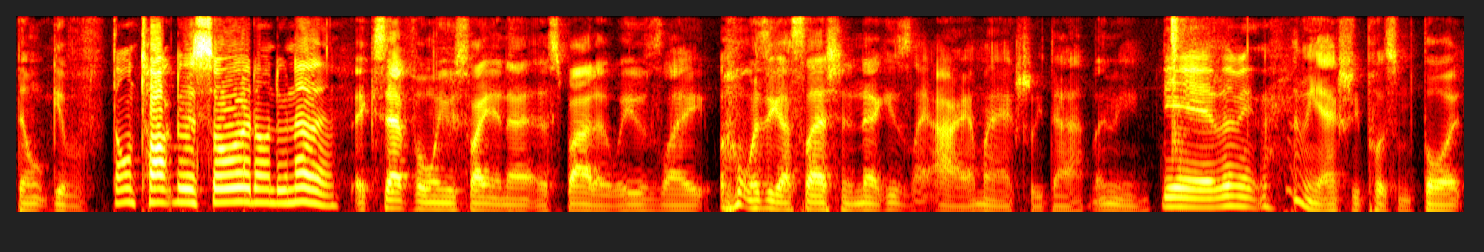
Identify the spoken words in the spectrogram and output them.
don't give a f- Don't talk to his sword. Don't do nothing. except for when he was fighting that Espada where he was like once he got slashed in the neck he was like all right I might actually die let me Yeah, let me. let me actually put some thought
